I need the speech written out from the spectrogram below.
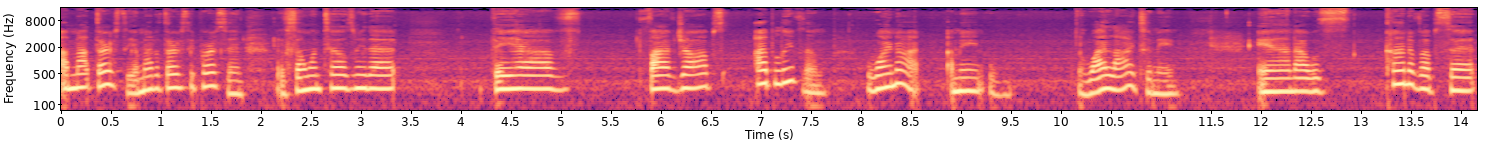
I'm not thirsty. I'm not a thirsty person. If someone tells me that they have five jobs, I believe them. Why not? I mean, why lie to me? And I was kind of upset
